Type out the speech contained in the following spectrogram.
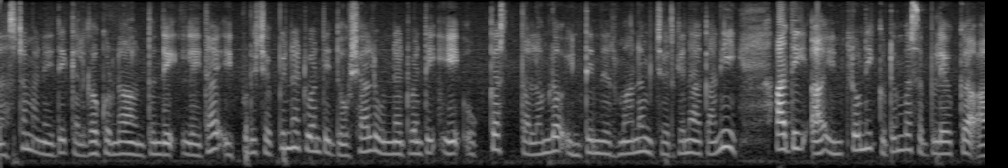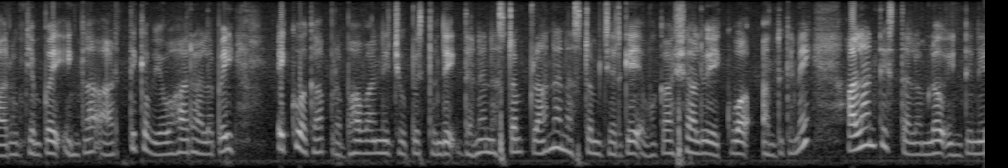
నష్టం అనేది కలగకుండా ఉంటుంది. లేదా ఇప్పుడు చెప్పినటువంటి దోషాలు ఉన్నటువంటి ఏ ఒక్క స్థలంలో ఇంటి నిర్మాణం జరిగినా కానీ అది ఆ ఇంట్లోని కుటుంబ సభ్యుల యొక్క ఆరోగ్యంపై ఇంకా ఆర్థిక వ్యవహారాలపై ఎక్కువగా ప్రభావాన్ని చూపిస్తుంది. ధన నష్టం ప్రాణ నష్టం జరిగే అవకాశాలు ఎక్కువ. అందుకనే అలాంటి స్థలంలో ఇంటిని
